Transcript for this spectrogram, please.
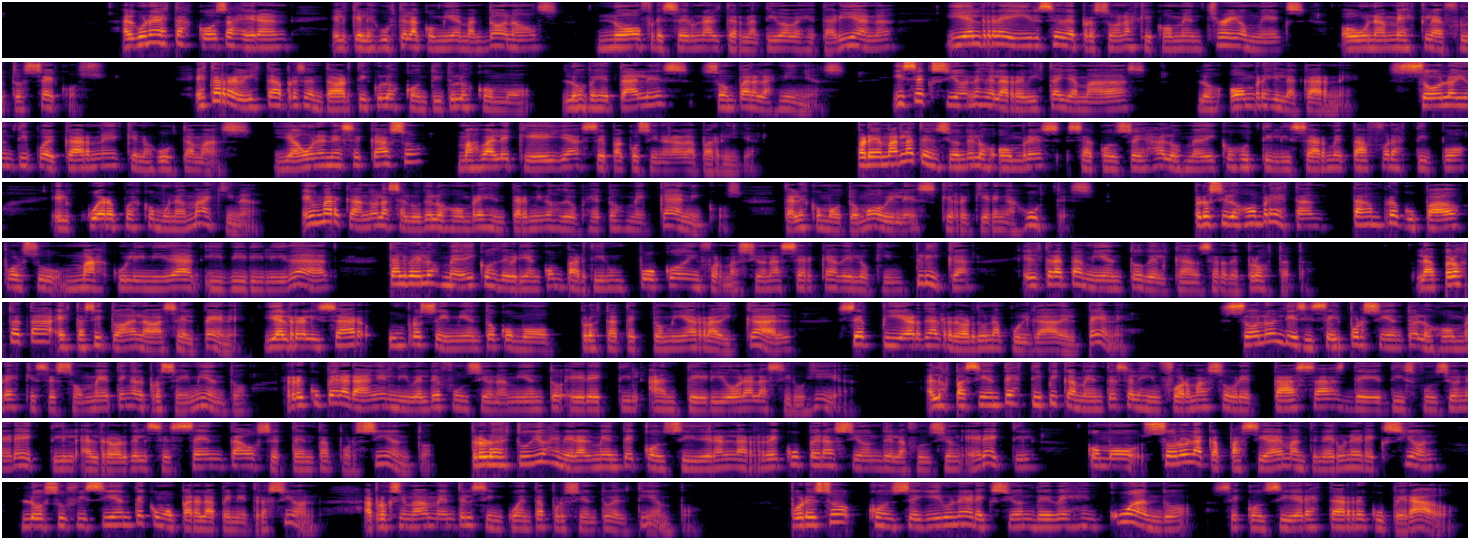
Algunas de estas cosas eran el que les guste la comida de McDonald's, no ofrecer una alternativa vegetariana y el reírse de personas que comen trail mix o una mezcla de frutos secos. Esta revista ha presentado artículos con títulos como Los vegetales son para las niñas y secciones de la revista llamadas Los hombres y la carne. Solo hay un tipo de carne que nos gusta más y aún en ese caso, más vale que ella sepa cocinar a la parrilla. Para llamar la atención de los hombres, se aconseja a los médicos utilizar metáforas tipo el cuerpo es como una máquina, enmarcando la salud de los hombres en términos de objetos mecánicos, tales como automóviles que requieren ajustes. Pero si los hombres están tan preocupados por su masculinidad y virilidad, tal vez los médicos deberían compartir un poco de información acerca de lo que implica el tratamiento del cáncer de próstata. La próstata está situada en la base del pene y al realizar un procedimiento como prostatectomía radical, se pierde alrededor de una pulgada del pene. Solo el 16% de los hombres que se someten al procedimiento recuperarán el nivel de funcionamiento eréctil anterior a la cirugía. A los pacientes típicamente se les informa sobre tasas de disfunción eréctil alrededor del 60 o 70%, pero los estudios generalmente consideran la recuperación de la función eréctil como solo la capacidad de mantener una erección lo suficiente como para la penetración, aproximadamente el 50% del tiempo. Por eso, conseguir una erección de vez en cuando se considera estar recuperado.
